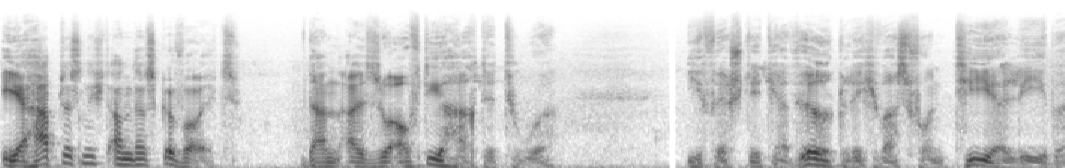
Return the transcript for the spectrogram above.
Ihr habt es nicht anders gewollt. Dann also auf die harte Tour. Ihr versteht ja wirklich was von Tierliebe.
